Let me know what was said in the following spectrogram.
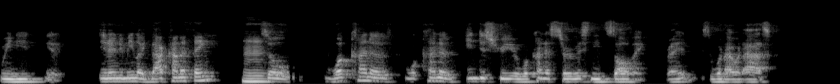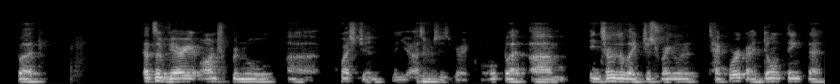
we need you know, you know what I mean? Like that kind of thing. Mm-hmm. So what kind of what kind of industry or what kind of service needs solving, right? Is what I would ask. But that's a very entrepreneurial uh, question that you asked, mm-hmm. which is very cool. But um, in terms of like just regular tech work, I don't think that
